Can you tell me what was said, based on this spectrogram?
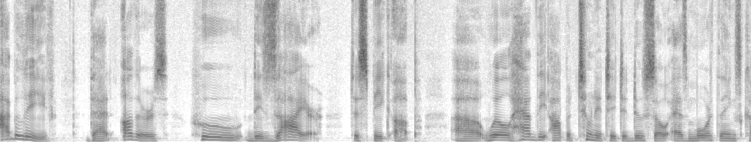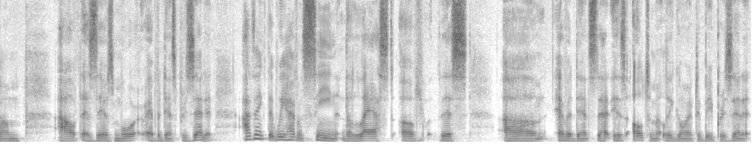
I believe that others who desire to speak up uh, will have the opportunity to do so as more things come out, as there's more evidence presented. I think that we haven't seen the last of this um, evidence that is ultimately going to be presented.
